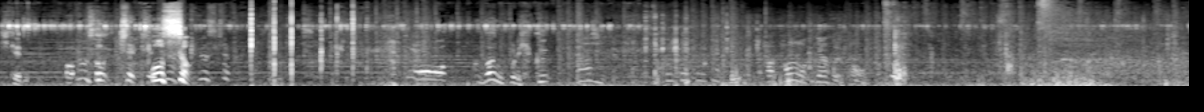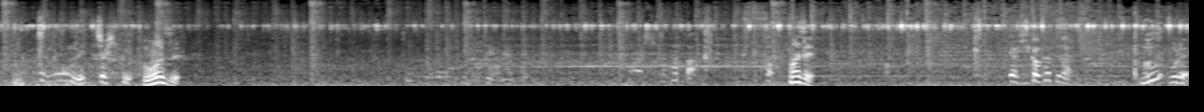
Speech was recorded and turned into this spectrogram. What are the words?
引ける。あお来て来ておっしゃ。おー何これ引く。マジたタモ持ってきますタモおーめっちゃ引く。マジ？あ引っかかったマジいや引っかかってない何これ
